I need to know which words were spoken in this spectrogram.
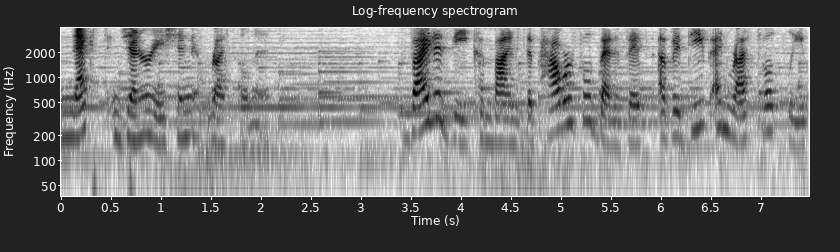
next generation restfulness. Vita Z combines the powerful benefits of a deep and restful sleep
